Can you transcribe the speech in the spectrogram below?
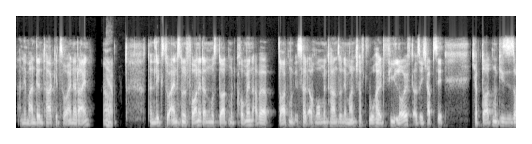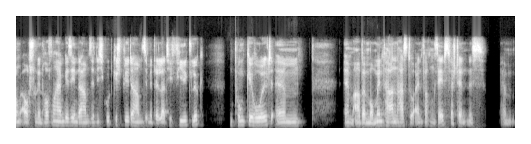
An dem anderen Tag geht so einer rein. Ja. ja. Dann liegst du 1-0 vorne, dann muss Dortmund kommen, aber Dortmund ist halt auch momentan so eine Mannschaft, wo halt viel läuft. Also ich habe sie, ich habe Dortmund die Saison auch schon in Hoffenheim gesehen, da haben sie nicht gut gespielt, da haben sie mit relativ viel Glück einen Punkt geholt. Ähm, ähm, aber momentan hast du einfach ein Selbstverständnis. Ähm,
